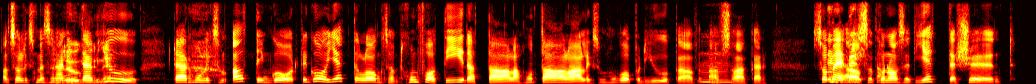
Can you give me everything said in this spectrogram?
Alltså liksom en sån här Lugne. intervju där hon liksom allting går, det går jättelångsamt. Hon får tid att tala, hon talar liksom, hon går på djupet av, mm. av saker. Som är, är alltså på något sätt jätteskönt.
